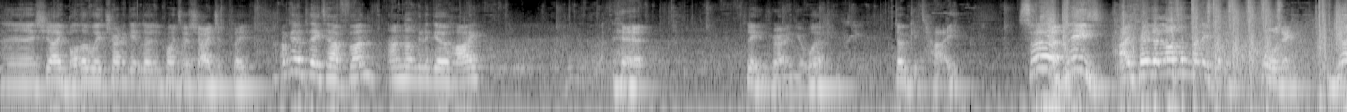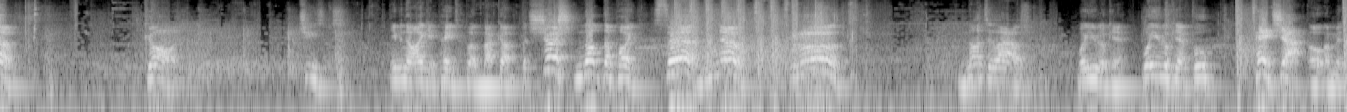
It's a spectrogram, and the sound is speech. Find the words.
Uh, should I bother with trying to get loads of points or should I just play? I'm going to play to have fun. I'm not going to go high. please, Ryan, you're working. Don't get high. Sir, please! I paid a lot of money for this recording. No! God. Jesus. Even though I get paid to put them back up. But shush! Not the point! Sir! No! Ugh! Not allowed. What are you looking at? What are you looking at, fool? Headshot! Oh, I missed.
